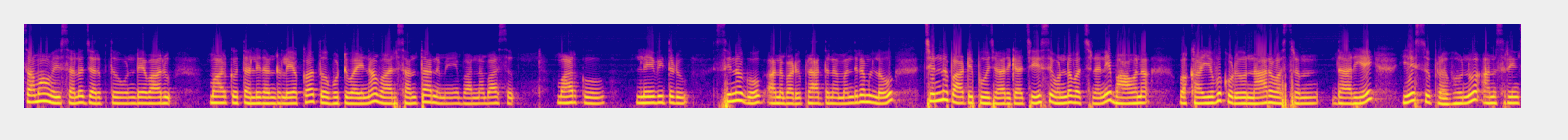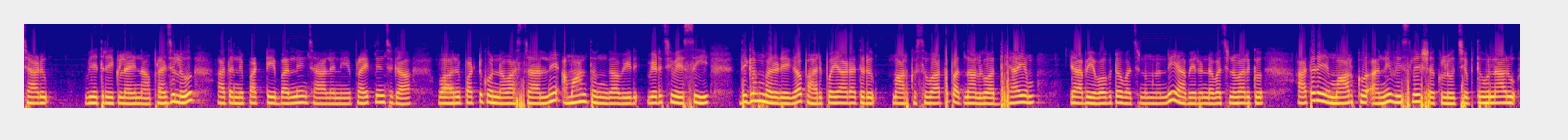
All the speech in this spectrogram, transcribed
సమావేశాలు జరుపుతూ ఉండేవారు. మార్కు తల్లిదండ్రుల యొక్క తోబుట్టువైన వారి సంతానమే బర్ణబాసు మార్కు లేవితుడు సినగోగ్ అనబడు ప్రార్థన మందిరంలో చిన్నపాటి పూజారిగా చేసి ఉండవచ్చునని భావన. ఒక యువకుడు నార వస్త్రం దారి అయి యేసు ప్రభువును అనుసరించాడు. వ్యతిరేకులైన ప్రజలు అతన్ని పట్టి బంధించాలని ప్రయత్నించగా వారు పట్టుకున్న వస్త్రాల్ని అమాంతంగా విడి విడిచివేసి దిగంబరుడిగా పారిపోయాడు అతడు మార్కు సువార్త పద్నాలుగో అధ్యాయం యాభై ఒకటో వచనం నుండి యాభై రెండో వచనం వరకు అతడే మార్కు అని విశ్లేషకులు చెబుతూ ఉన్నారు.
